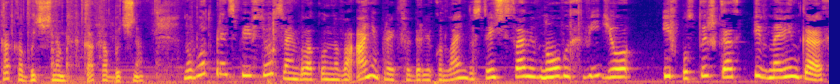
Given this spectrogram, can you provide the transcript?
как обычно, как обычно. Ну вот, в принципе, и все. С вами была Коннова Аня, проект Фаберлик Онлайн. До встречи с вами в новых видео и в пустышках, и в новинках.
